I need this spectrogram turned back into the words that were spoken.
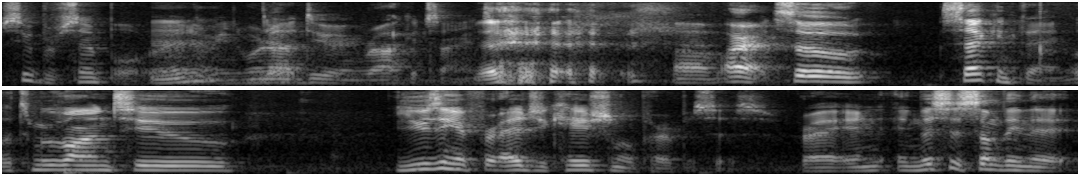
super simple, right? I Mhm. mean, we're Yeah. not doing rocket science. Um, all right. So, second thing, let's move on to using it for educational purposes, right? And and this is something that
